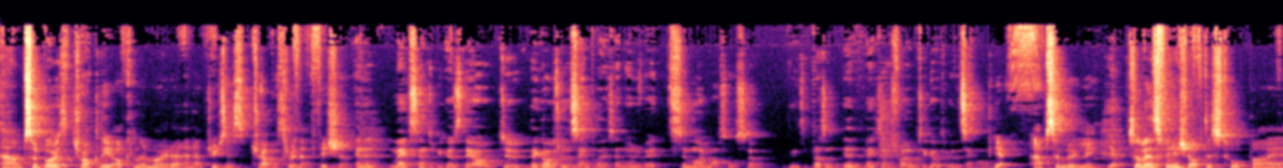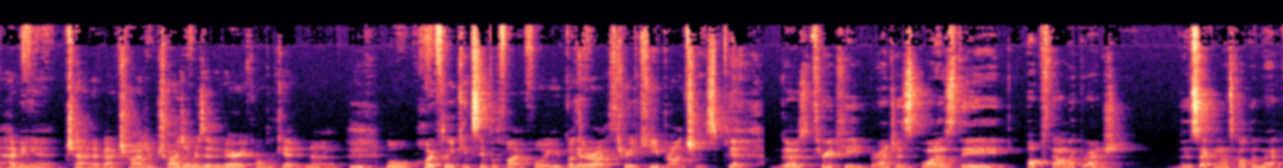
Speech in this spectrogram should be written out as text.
Um, so both trochlear, oculomotor, and abducens travel through that fissure. And it makes sense because they all do. They go through the same place and innervate similar muscles. So it doesn't. It makes sense for them to go through the same hole. Yeah, absolutely. Yep. So let's finish off this talk by having a chat about trigem. Trigem is a very complicated nerve. Well, hopefully, it can simplify it for you. But Yep. there are three key branches. Yep. There's three key branches. One is the ophthalmic branch. The second one's called the ma-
